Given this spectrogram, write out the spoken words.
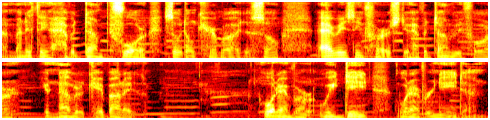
and many things you have done before, so you don't care about it. So everything first you have done before, you never care about it. Whatever we did, whatever need, and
